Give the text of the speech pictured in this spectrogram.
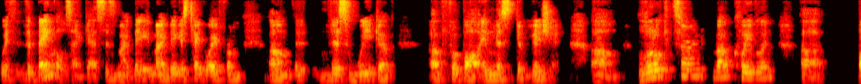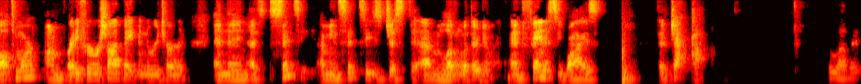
with the Bengals, I guess is my big, my biggest takeaway from um, this week of, of football in this division. Um, little concerned about Cleveland. Uh, Baltimore, I'm ready for Rashod Bateman to return. And then as Cincy, I mean, Cincy's just, I'm loving what they're doing. And fantasy wise, they're jackpot. Love it.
